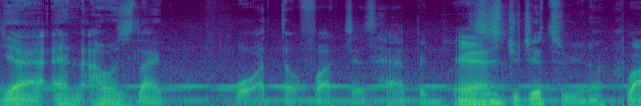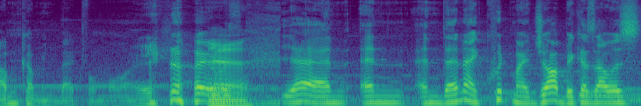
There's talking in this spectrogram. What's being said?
Yeah, and I was like, what the fuck just happened? Yeah. This is jujitsu, you know. Well, I'm coming back for more. You know? Yeah. was- yeah, and and and then I quit my job because I was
